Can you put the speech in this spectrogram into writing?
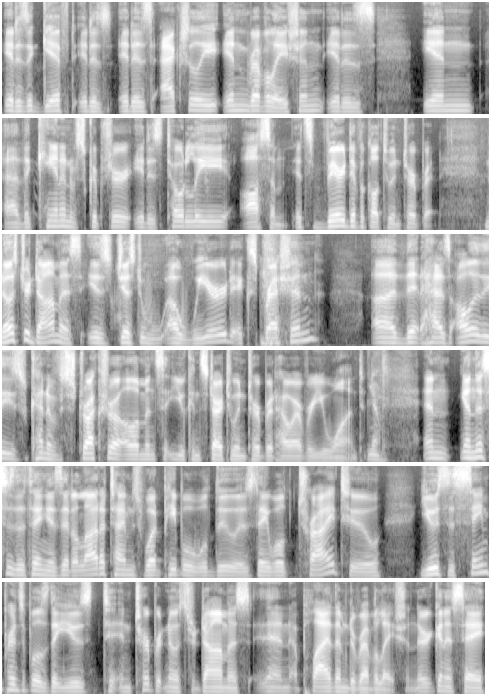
it is a gift it is it is actually in revelation it is in uh, the canon of scripture it is totally awesome. It's very difficult to interpret. Nostradamus is just a weird expression uh, that has all of these kind of structural elements that you can start to interpret however you want Yeah. and and this is the thing is that a lot of times what people will do is they will try to use the same principles they use to interpret Nostradamus and apply them to Revelation. They're going to say,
